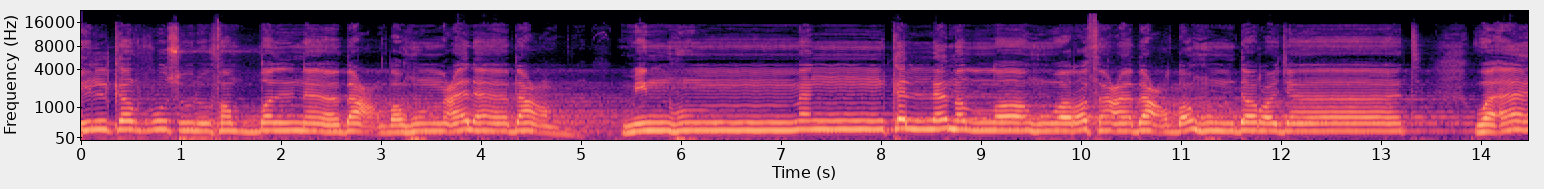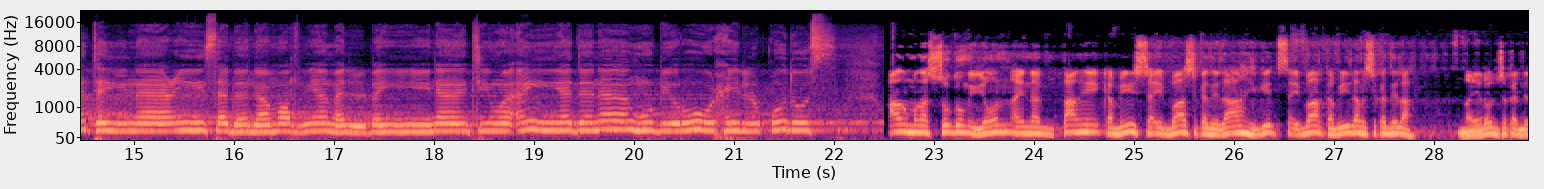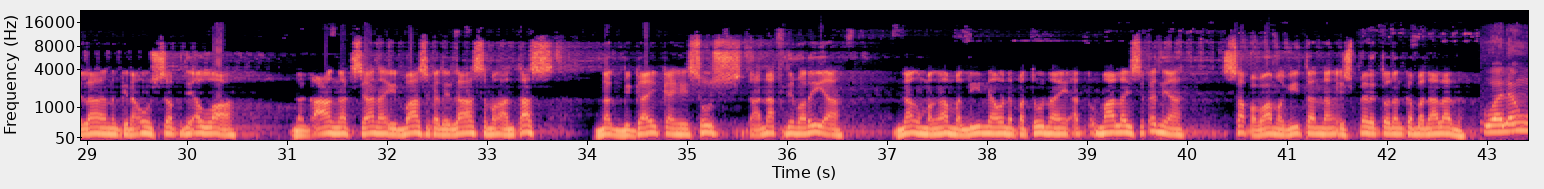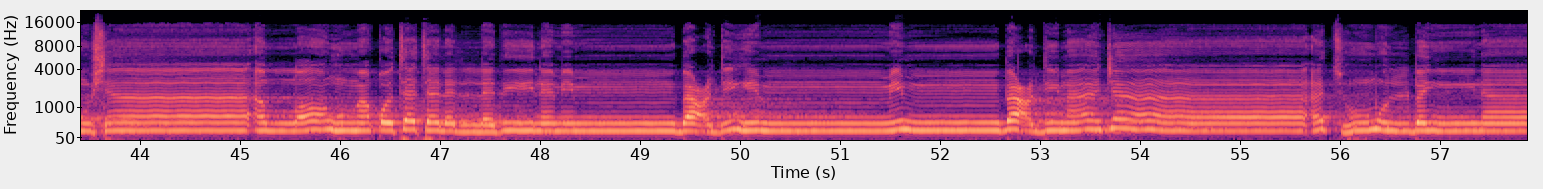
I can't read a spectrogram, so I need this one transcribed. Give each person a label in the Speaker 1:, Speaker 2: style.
Speaker 1: تلك الرسل فضلنا بعضهم على بعض. منهم من كلم الله ورفع بعضهم درجات. وآتينا عيسى ابن مريم البينات وأيدناه بروح القدس.
Speaker 2: Ang mga sugong iyon ay nagtangi kami sa iba sa kanila higit sa iba kabilang sa kanila. Mayroon sa kanila ng kinausap ni Allah, nag-angat siya ng iba sa kanila sa mga antas, nagbigay kay Jesus na anak ni Maria ng mga malinaw na patunay at umalay sa kanya sa pamamagitan ng espiritu ng kabanalan.
Speaker 1: Walau syaa Allah maqtatala alladhina min ba'dihim min بعد ما جاءتهم البينات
